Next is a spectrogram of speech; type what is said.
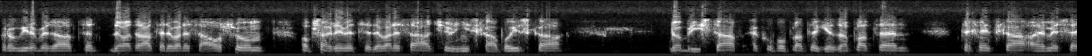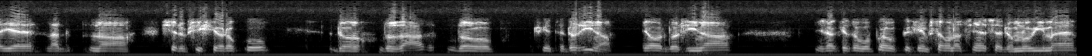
rok výroby 1998, obsah 990, čili nízká pojistka, dobrý stav, jako poplatek je zaplacen, technická a emise je na, na ještě do příštího roku do, do, zá, do, přijete, do října. Jo, do října, jinak je to opravdu pěkným stavu na ceně se domluvíme,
